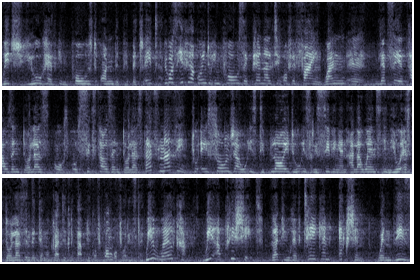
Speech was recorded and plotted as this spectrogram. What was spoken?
which you have imposed on the perpetrator. Because if you are going to impose a penalty of a fine, one uh, let's say a thousand dollars or six thousand dollars that's nothing to a soldier who is deployed who is receiving an allowance in US dollars in the Democratic Republic of Congo for instance we welcome we appreciate that you have taken action when these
